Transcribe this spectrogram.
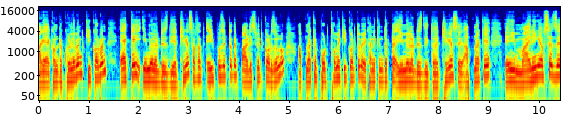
আগে অ্যাকাউন্টটা খুলে নেবেন, কী করবেন? একই ইমেল অ্যাড্রেস দিয়ে, ঠিক আছে? অর্থাৎ এই প্রজেক্টটাতে পার্টিসিপেট করার জন্য আপনাকে প্রথমে কি করতে হবে? এখানে কিন্তু একটা ইমেল অ্যাড্রেস দিতে হয়, ঠিক আছে? আপনাকে এই মাইনিং অ্যাপসে যে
